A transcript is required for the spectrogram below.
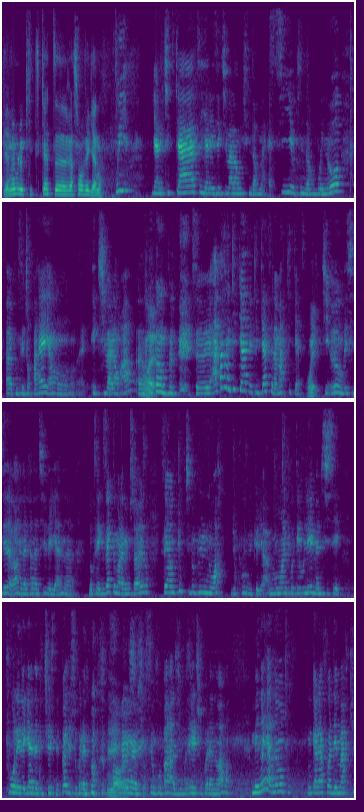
Il y a même le Kit Kat version vegan. Oui, il y a le Kit Kat, il y a les équivalents au Kinder Maxi, au Kinder Bueno. Euh, donc c'est toujours pareil, hein, équivalent à. Euh, à part le Kit Kat, le Kit Kat c'est la marque Kit Kat. Qui eux ont décidé d'avoir une alternative vegan. Donc c'est exactement la même chose. C'est un tout petit peu plus noir du coup, vu qu'il y a moins le côté au lait, même si c'est pour les véganes habitués, ce n'est pas du chocolat noir. Non, euh, si on compare à du vrai chocolat noir. Mais non, il y a vraiment tout. Donc à la fois des marques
